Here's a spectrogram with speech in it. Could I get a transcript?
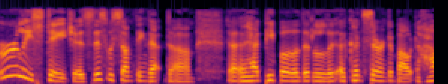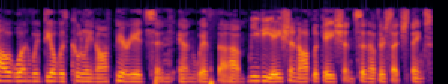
early stages, this was something that um, uh, had people a little uh, concerned about how one would deal with cooling off periods and and with uh, mediation obligations and other such things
